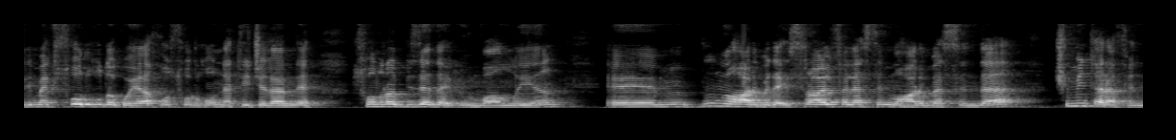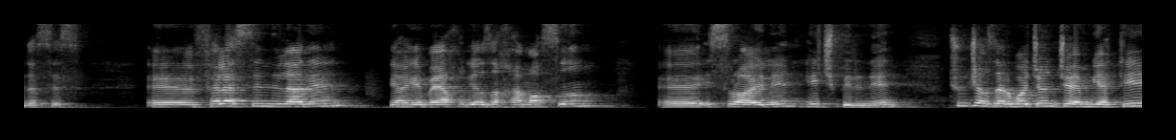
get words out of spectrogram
demək sorğu da qoyaq. O sorğunun nəticələrini sonra bizə də ünvanlayın. E, bu müharibədə İsrail-Fələstin müharibəsində kimin tərəfindəsiz? E, Fələstinlilərin, yəni və yaxud yazaq Həmasın, e, İsrailin heç birinin. Çünki Azərbaycan cəmiyyəti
